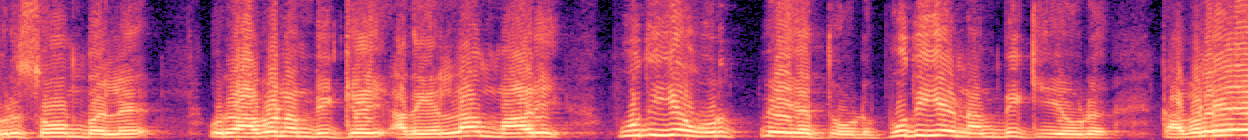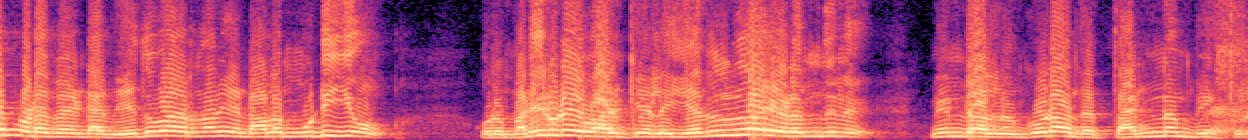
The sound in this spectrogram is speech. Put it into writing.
ஒரு சோம்பல் ஒரு அவநம்பிக்கை அதையெல்லாம் மாறி புதிய உத்வேகத்தோடு புதிய நம்பிக்கையோடு கவலையே பட வேண்டாம். எதுவாக இருந்தாலும் என்னால் முடியும். ஒரு மனிதனுடைய வாழ்க்கையில் எல்லா இடத்துல நின்றாலும் கூட அந்த தன்னம்பிக்கை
